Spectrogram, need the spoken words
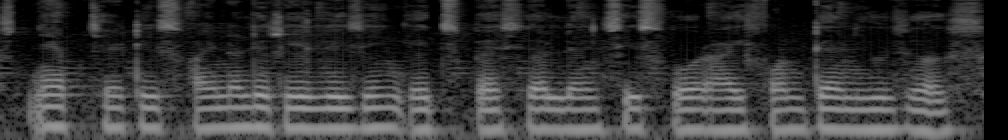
Snapchat is finally releasing its special lenses for iPhone 10 users.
